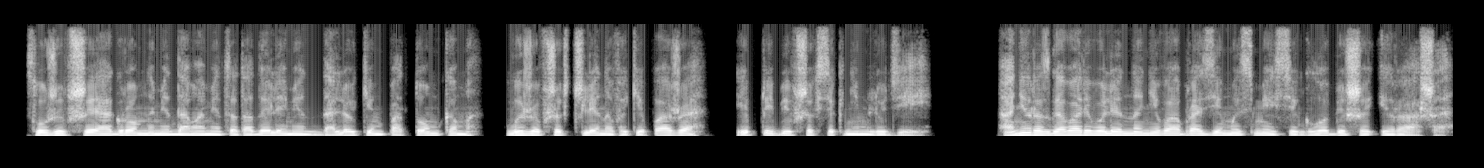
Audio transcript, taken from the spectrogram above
служившие огромными домами-цитаделями далеким потомкам выживших членов экипажа и прибившихся к ним людей. Они разговаривали на невообразимой смеси Глобиша и Раша,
